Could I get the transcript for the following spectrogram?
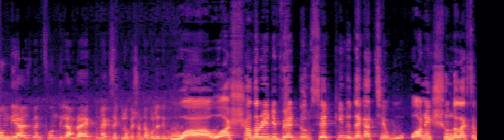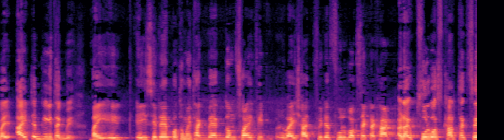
ফোন দিয়ে আসবেন ফোন দিলে আমরা একদম এক্সাক্ট লোকেশনটা বলে দিব। ওয়াও অসাধারণ একটি বেডরুম সেট কিন্তু দেখাচ্ছে। অনেক সুন্দর লাগছে ভাই। আইটেম কি কি থাকবে? ভাই এই এই সেটে প্রথমেই থাকবে একদম ছয় ফিট বাই সাত ফিটের ফুল বক্স একটা খাট। একটা ফুল বক্স খাট থাকছে।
